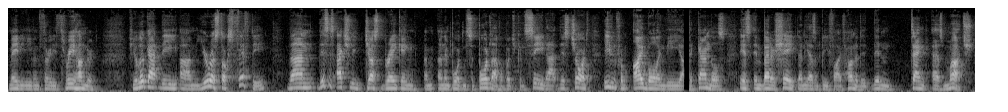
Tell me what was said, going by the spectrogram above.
maybe even 3,300. If you look at the um, Euro Stoxx 50, then this is actually just breaking um, an important support level. But you can see that this chart, even from eyeballing the, uh, the candles, is in better shape than the S&P 500. It didn't tank as much.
